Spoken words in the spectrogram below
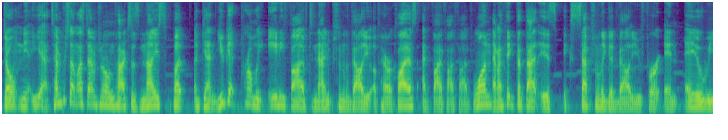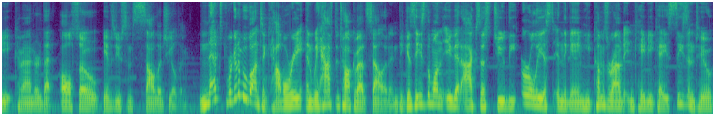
don't need yeah 10% less damage to normal attacks is nice. But again you get probably 85 to 90 percent of the value of Heraclius at 5551 and I think that that is exceptionally good value for an AoE commander that also gives you some solid shielding next we're going to move on to cavalry and we have to talk about Saladin because he's the one that you get access to the earliest in the game. He comes around in kvk season 2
